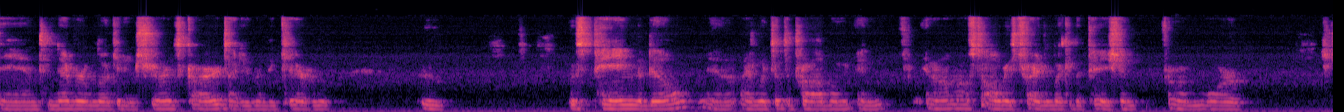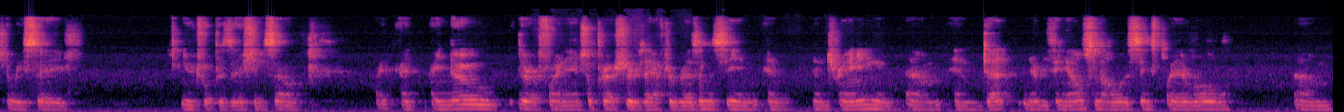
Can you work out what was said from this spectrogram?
and to never look at insurance cards. I didn't really care who, who was paying the bill. And I looked at the problem and, and almost always tried to look at the patient from a more, shall we say, neutral position. So I, I, know there are financial pressures after residency and, and, and training and, um, and debt and everything else, and all those things play a role. Um,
